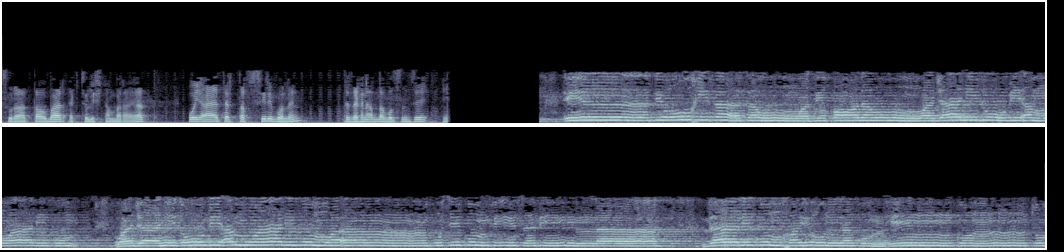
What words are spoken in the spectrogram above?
সুরা তাওবার একচল্লিশ নম্বর আয়াত ওই আয়াতের তফসিরে বলেন যেখানে আল্লাহ বলছেন যে انفروا خفافا وثقالا وجاهدوا بأموالكم وجاهدوا بأموالكم وأنفسكم في سبيل الله ذلكم خير لكم إن كنتم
